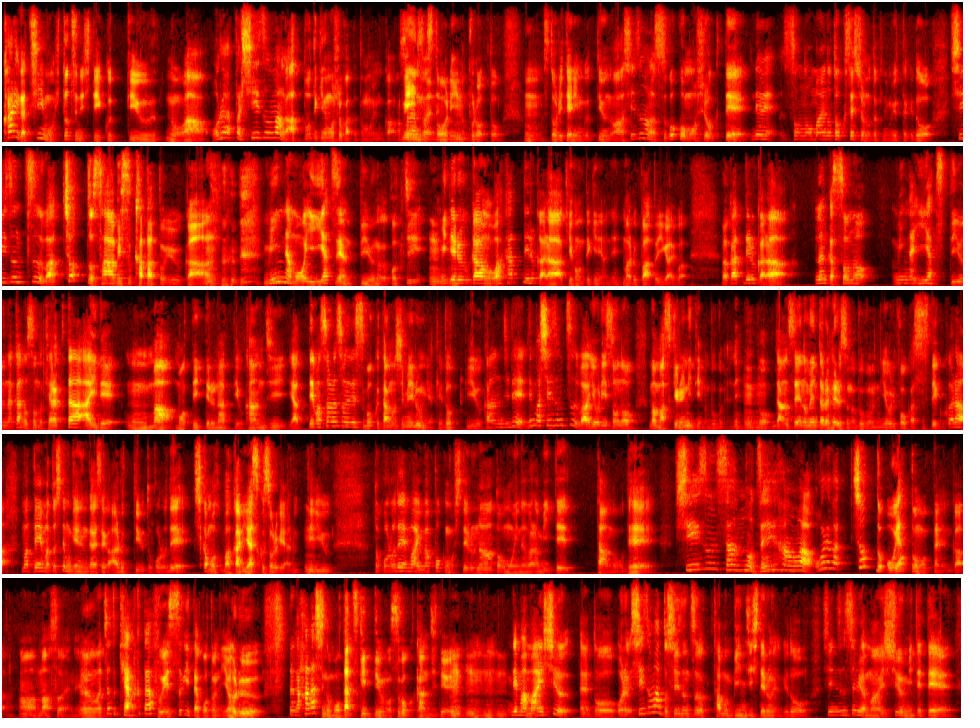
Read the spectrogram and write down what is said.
彼がチームを一つにしていくっていうのは俺はやっぱりシーズン1が圧倒的に面白かったと思うんか。メインのストーリーのプロット、うん。ストーリーテリングっていうのはシーズン1がすごく面白くてでその前のトークセッションの時にも言ったけどシーズン2はちょっとサービス型というか、みんなもういいやつやんっていうのがこっちうんうん。見てる側も分かってるから、基本的にはね、まあ、ルパート以外は。分かってるからなんかそのみんないいやつっていう中のそのキャラクター愛で、うん、まあ持っていってるなっていう感じやって、まあ、それはそれですごく楽しめるんやけどっていう感じでで、まあ、シーズン2はよりその、まあ、マスキュリニティの部分やね、うんう男性のメンタルヘルスの部分によりフォーカスしていくから、まあ、テーマとしても現代性があるっていうところでしかも分かりやすくそれがやるっていうところで、まあ、今っぽくもしてるなと思いながら見てたのでシーズン3の前半は俺はちょっと親と思ったんやんか。ああまあそうやね、うん、ちょっとキャラクター増えすぎたことによる なんか話のもたつきっていうのをすごく感じて、うんうんうんうん。でまあ毎週、えっと俺シーズン1とシーズン2は多分ビンジしてるんやけどシーズン3は毎週見てて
